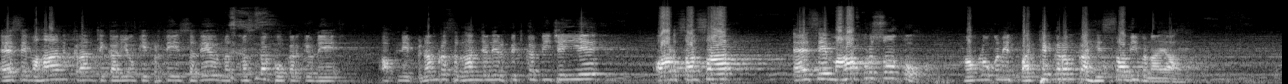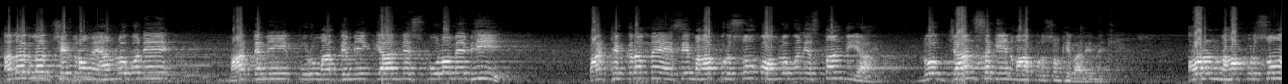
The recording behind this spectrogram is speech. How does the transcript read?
ऐसे महान क्रांतिकारियों के प्रति सदैव नतमस्तक होकर के उन्हें अपनी विनम्र श्रद्धांजलि अर्पित करनी चाहिए। और साथ साथ ऐसे महापुरुषों को हम लोगों ने पाठ्यक्रम का हिस्सा भी बनाया है। अलग अलग क्षेत्रों में हम लोगों ने माध्यमिक पूर्व माध्यमिक या अन्य स्कूलों में भी पाठ्यक्रम में ऐसे महापुरुषों को हम लोगों ने स्थान दिया है। लोग जान सके इन महापुरुषों के बारे में। और उन महापुरुषों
